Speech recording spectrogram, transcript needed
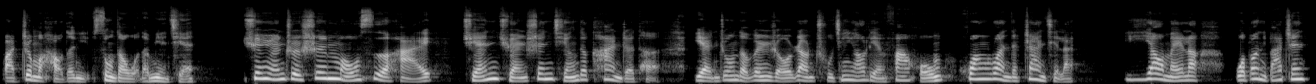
把这么好的你送到我的面前。轩辕志深眸似海，缱绻深情地看着他，眼中的温柔让楚清瑶脸发红，慌乱地站起来。药没了，我帮你拔针。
